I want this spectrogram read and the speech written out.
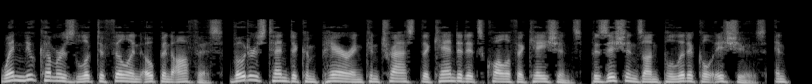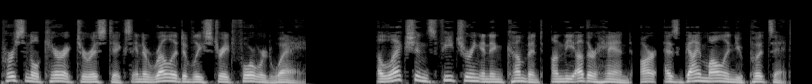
When newcomers look to fill an open office, voters tend to compare and contrast the candidate's qualifications, positions on political issues, and personal characteristics in a relatively straightforward way. Elections featuring an incumbent, on the other hand, are, as Guy Molyneux puts it,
